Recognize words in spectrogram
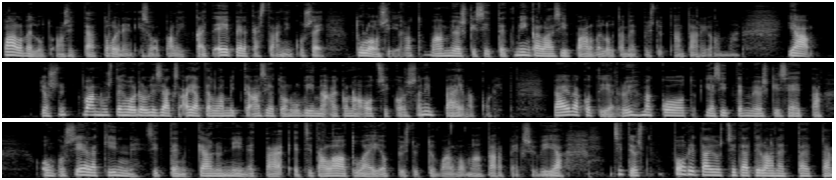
palvelut on sitten tämä toinen iso palikka. Että ei pelkästään niin kuin se tulonsiirrot, vaan myöskin sitten, että minkälaisia palveluita me pystytään tarjoamaan. Ja jos nyt vanhustenhoidon lisäksi ajatellaan, mitkä asiat on ollut viime aikoina otsikoissa, niin päiväkodit. Päiväkotien ryhmäkoot ja sitten myöskin se, että onko sielläkin sitten käynyt niin, että, että sitä laatua ei ole pystytty valvomaan tarpeeksi hyvin. Ja sitten jos pohditaan just sitä tilannetta, että,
